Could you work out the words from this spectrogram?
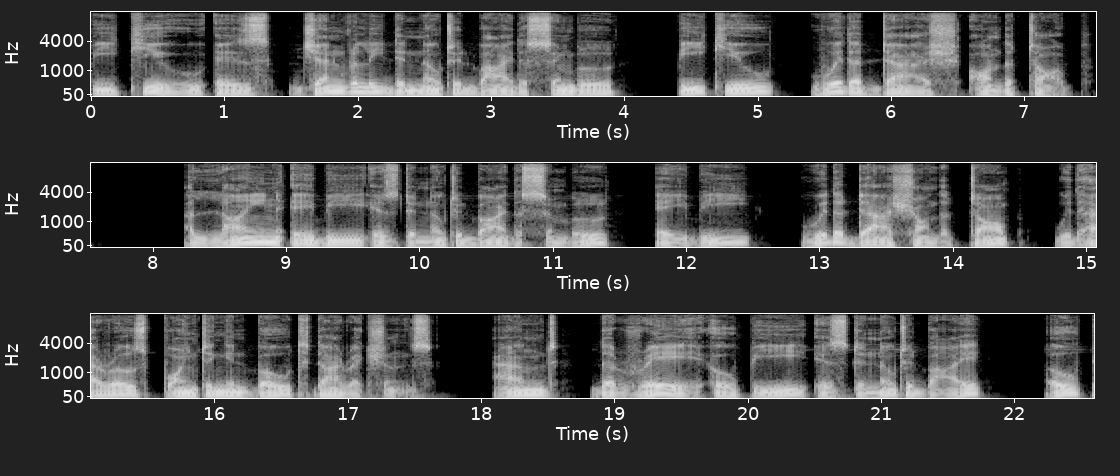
PQ is generally denoted by the symbol PQ with a dash on the top. A line AB is denoted by the symbol AB with a dash on the top with arrows pointing in both directions and the ray OP is denoted by OP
